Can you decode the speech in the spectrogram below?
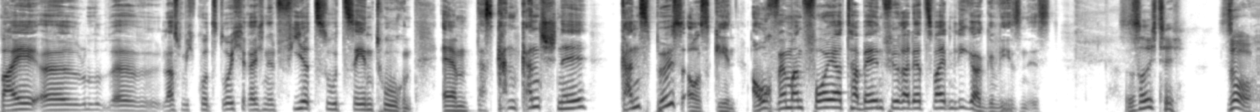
bei, äh, äh, lass mich kurz durchrechnen, 4 zu 10 Toren. Ähm, das kann ganz schnell ganz bös ausgehen, auch wenn man vorher Tabellenführer der zweiten Liga gewesen ist. das ist richtig. So,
